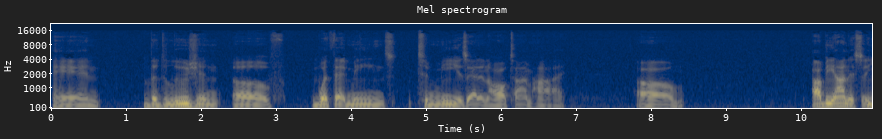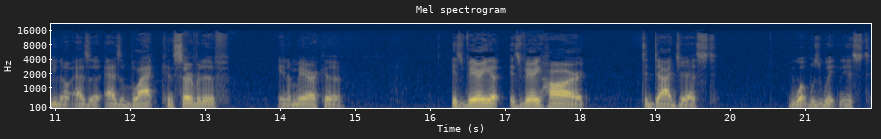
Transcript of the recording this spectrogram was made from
and the delusion of what that means to me is at an all-time high. Um, I'll be honest, you know, as a as a black conservative in America, it's very uh, it's very hard to digest what was witnessed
